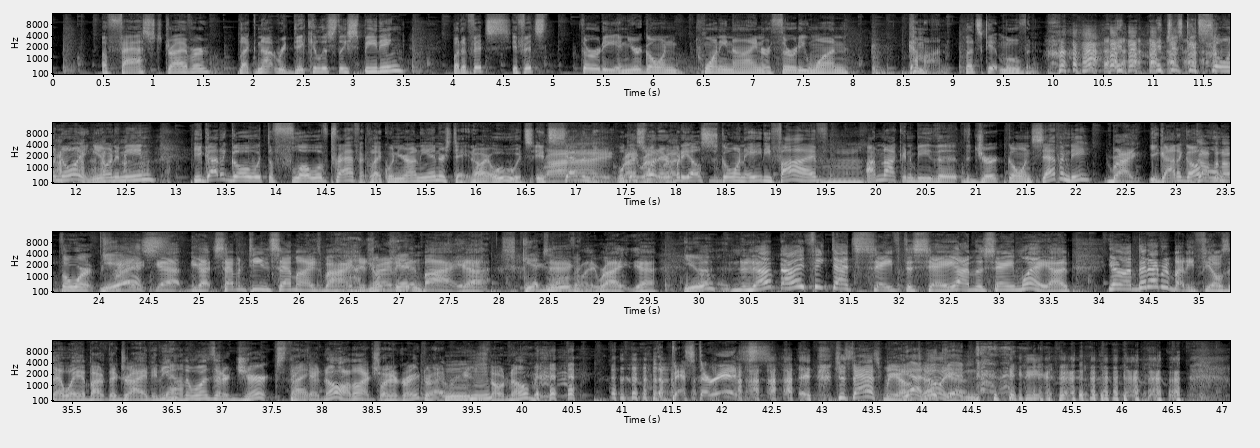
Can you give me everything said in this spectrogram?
a fast driver. Like not ridiculously speeding, but if it's if it's 30 and you're going 29 or 31, come on, let's get moving. it, it just gets so annoying. You know what I mean? You got to go with the flow of traffic. Like when you're on the interstate. All right, oh, it's it's Right, 70. Well, right, guess right, what? Everybody else is going 85. Mm. I'm not going to be the the jerk going 70. Right. You got to go. Coming up the works, Yes. right? Yeah. You got 17 semis behind ah, you no trying to get by. Yeah. get exactly. moving. Right. Yeah. You? Uh, no, I think that's safe to say. I'm the same way. I, you know, I bet everybody feels that way about their driving. Even Yeah. the ones that are jerks think Right. that, no, I'm actually a great driver. You just mm-hmm. don't know me. the best there is. just ask me. I'll yeah, no kidding.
